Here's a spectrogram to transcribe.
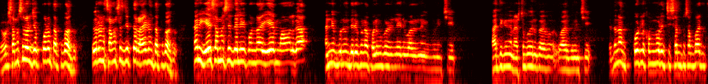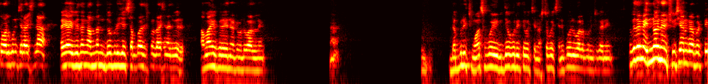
ఎవరి సమస్యలు చెప్పుకోవడం తప్పు కాదు. ఎవరైనా సమస్యలు చెప్తే రాయడం తప్పు కాదు. కానీ ఏ సమస్య తెలియకుండా ఏ మామూలుగా అన్ని గురించి తెలియకుండా పలుకుబడి లేని వాళ్ళని గురించి ఆర్థికంగా నష్టపోయిన వారి- వారి గురించి ఏదైనా కోట్ల కుమ్మరించి సంప సంపాదించే వాళ్ళ గురించి రాసినా అయ్యా ఈ విధంగా అందరిని దోపిడీ చేసి సంపాదించుకొని రాసిన అది వేరు. అమాయకులైనటువంటి వాళ్ళని డబ్బులు ఇచ్చి మోసపోయి ఉద్యోగరీత్యా వచ్చి నష్టపోయి చనిపోయిన వాళ్ళ గురించి కానీ ఈ విధంగా ఎన్నో నేను చూశాను కాబట్టి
